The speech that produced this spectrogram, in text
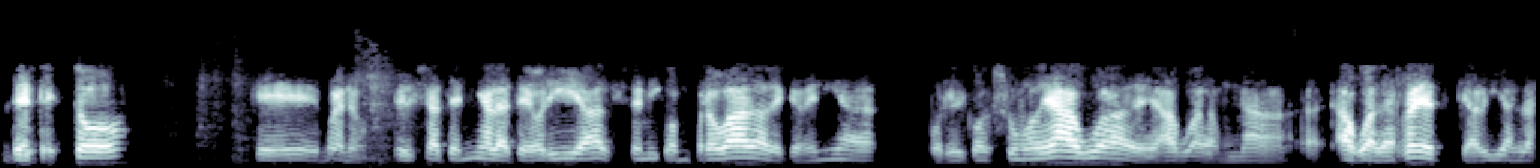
detectó que, bueno, él ya tenía la teoría semi comprobada de que venía por el consumo de agua, de agua, una agua de red que había en la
